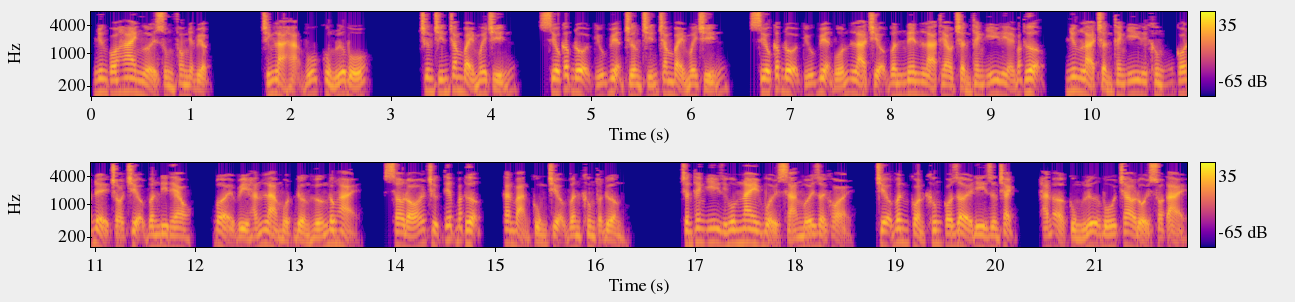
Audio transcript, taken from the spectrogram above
nhưng có hai người sùng phong nhận việc chính là Hạ vũ cùng lữ bố. Chương 979, siêu cấp đội cứu viện chương 979, siêu cấp đội cứu viện vốn là triệu vân nên là theo trần thanh y để bắt thượng nhưng là trần thanh y không có để cho triệu vân đi theo bởi vì hắn là một đường hướng đông hải sau đó trực tiếp bắt thượng căn bản cùng triệu vân không thuận đường. Trần thanh y thì hôm nay buổi sáng mới rời khỏi triệu vân còn không có rời đi dương trạch hắn ở cùng lữ bố trao đổi so tài.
